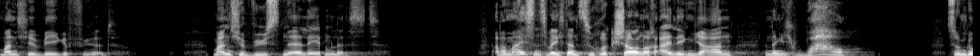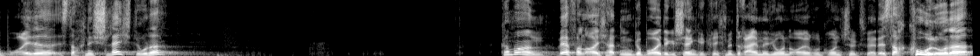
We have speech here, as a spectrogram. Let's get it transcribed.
manche Wege führt manche Wüsten erleben lässt. Aber meistens, wenn ich dann zurückschaue nach einigen Jahren, dann denke ich, wow, so ein Gebäude ist doch nicht schlecht, oder? Come on, wer von euch hat ein Gebäude geschenkt gekriegt mit drei Millionen Euro Grundstückswert? Ist doch cool, oder?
